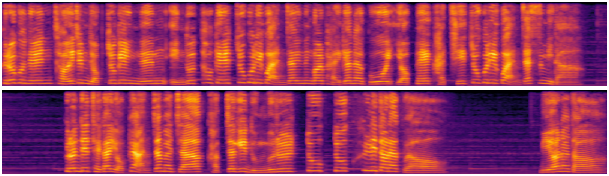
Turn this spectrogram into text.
그러고는 저희 집 옆쪽에 있는 인도 턱에 쪼그리고 앉아 있는 걸 발견하고 옆에 같이 쪼그리고 앉았습니다. 그런데 제가 옆에 앉자마자 갑자기 눈물을 뚝뚝 흘리더라고요. 미안하다.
